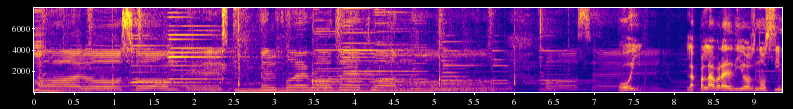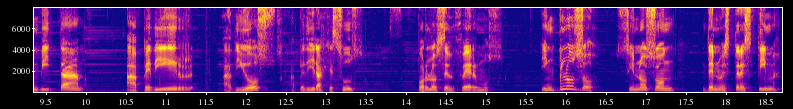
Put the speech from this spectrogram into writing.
a los hombres el fuego de tu amor. Hoy la palabra de Dios nos invita a pedir a Dios, a pedir a Jesús por los enfermos, incluso si no son de nuestra estima.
